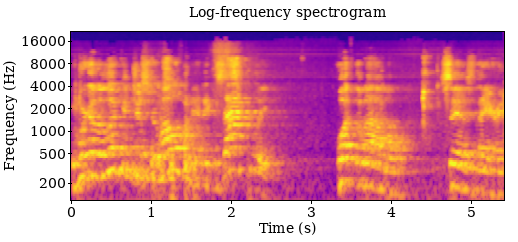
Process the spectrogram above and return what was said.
And we're going to look in just a moment at exactly what the Bible says there.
